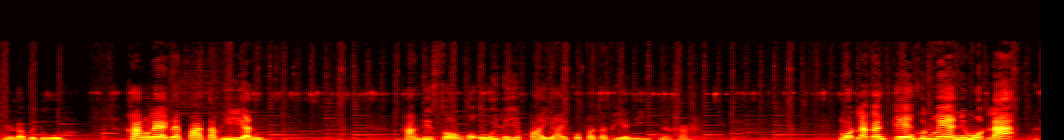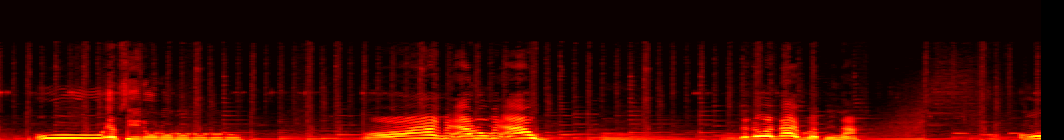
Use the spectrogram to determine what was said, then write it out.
เดี๋ยวเราไปดู ครั้งแรกได้ปลาตะเพียน ครั้งที่สองก็อุ้ยได้ปลาใหญ่กว่าปลาตะเพียนอีกนะคะ หมดละกางเกงคุณแม่นี่หมดละอู้ เอฟซีดูดูดูดูดูดูโอ้ยไม่เอาลูกไม่เอา จะเดินได้แบบนี้นะหมู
